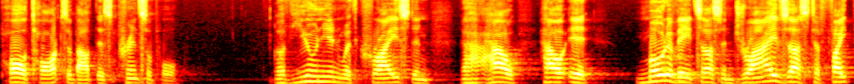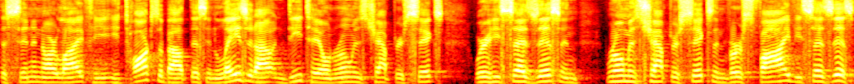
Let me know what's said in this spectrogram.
Paul talks about this principle of union with Christ and how, how it motivates us and drives us to fight the sin in our life. He, he talks about this and lays it out in detail in Romans chapter 6, where he says this in Romans chapter 6 and verse 5. He says this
